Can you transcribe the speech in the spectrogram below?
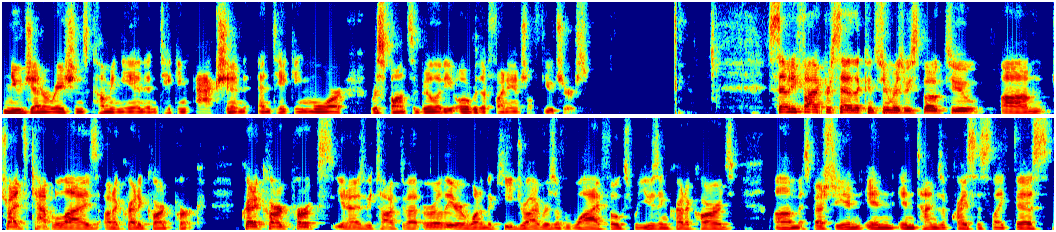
new generations coming in and taking action action and taking more responsibility over their financial futures. 75% of the consumers we spoke to um, tried to capitalize on a credit card perk. Credit card perks, you know, as we talked about earlier, one of the key drivers of why folks were using credit cards, um, especially in, in, in times of crisis like this.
